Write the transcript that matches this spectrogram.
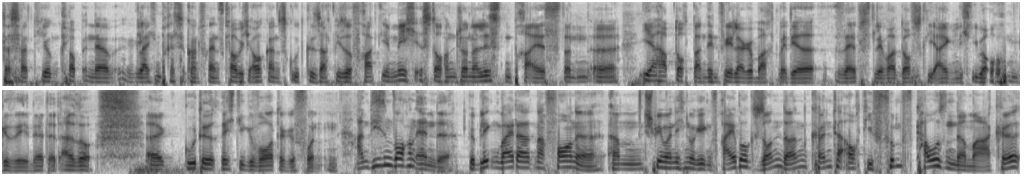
Das hat Jürgen Klopp in der gleichen Pressekonferenz, glaube ich, auch ganz gut gesagt. Wieso fragt ihr mich? Ist doch ein Journalistenpreis. Dann, äh, ihr habt doch dann den Fehler gemacht, wenn ihr selbst Lewandowski eigentlich lieber rumgesehen hättet. Also äh, gute, richtige Worte gefunden. An diesem Wochenende, wir blicken weiter nach vorne, ähm, spielen wir nicht nur gegen Freiburg, sondern könnte auch die 5000er-Marke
